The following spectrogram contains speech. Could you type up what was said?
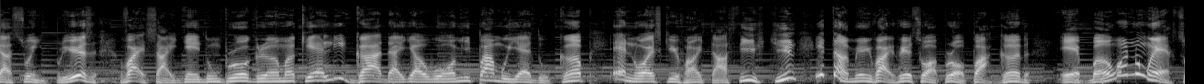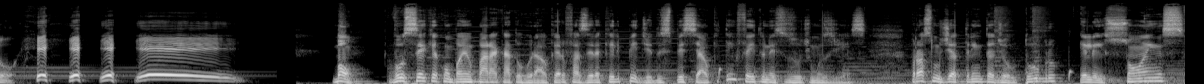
a sua empresa vai sair dentro de um programa que é ligado aí ao homem para mulher do campo. É nós que vai estar tá assistindo e também vai ver sua propaganda. É bom ou não é, só? bom, você que acompanha o Paracato Rural, quero fazer aquele pedido especial que tem feito nesses últimos dias. Próximo dia 30 de outubro, eleições,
